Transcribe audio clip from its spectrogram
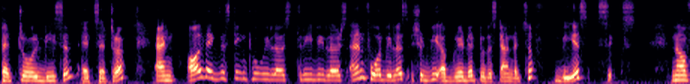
petrol, diesel, etc. And all the existing two-wheelers, three-wheelers and four-wheelers should be upgraded to the standards of BS6. Now,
